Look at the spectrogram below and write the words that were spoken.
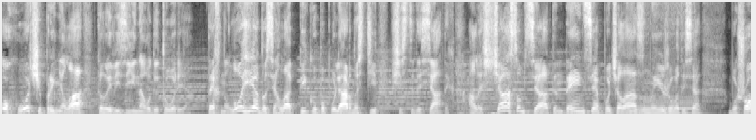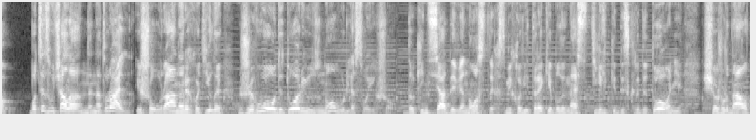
охоче прийняла телевізійна аудиторія. Технологія досягла піку популярності в 60-х, але з часом ця тенденція почала знижуватися. Бо що? Бо це звучало ненатурально, і шоуранери хотіли живу аудиторію знову для своїх шоу. До кінця 90-х сміхові треки були настільки дискредитовані, що журнал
